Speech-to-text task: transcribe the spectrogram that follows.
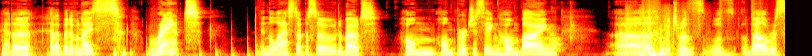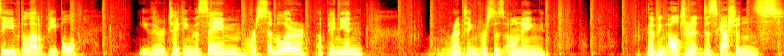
Had a had a bit of a nice rant in the last episode about home home purchasing, home buying, uh, which was was well received. A lot of people either taking the same or similar opinion, renting versus owning, having alternate discussions,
